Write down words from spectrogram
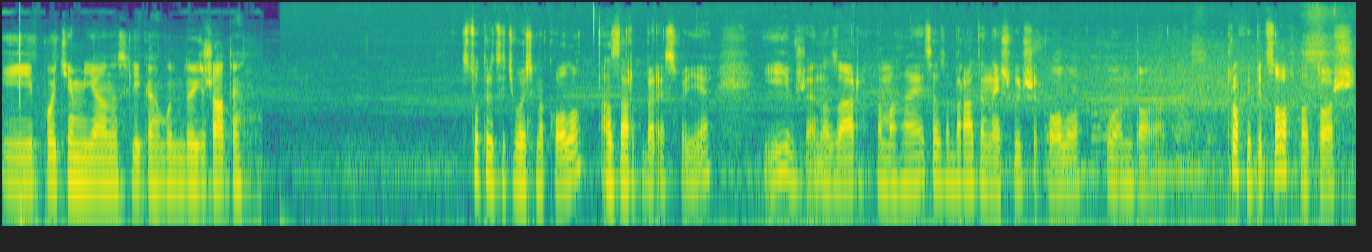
і потім я на сліках буду доїжджати. 138 коло, Азарт бере своє, і вже Назар намагається забрати найшвидше коло у Антона. Трохи підсохло, тож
